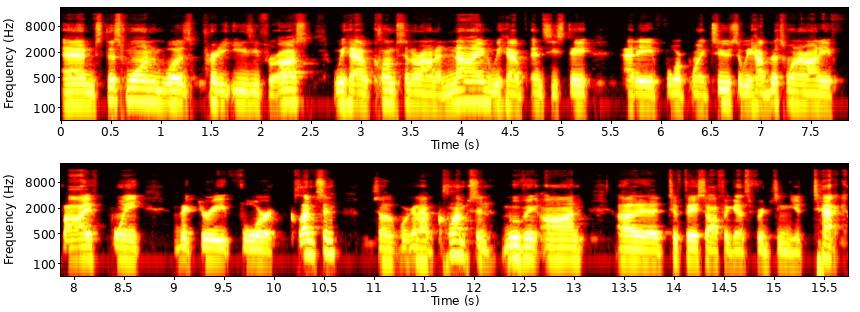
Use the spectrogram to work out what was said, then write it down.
And this one was pretty easy for us. We have Clemson around a nine. We have NC State at a 4.2. So we have this one around a five point victory for Clemson. So we're going to have Clemson moving on uh, to face off against Virginia Tech.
